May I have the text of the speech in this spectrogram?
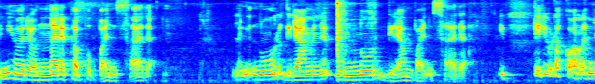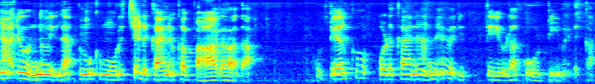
ഇനി ഒരു ഒന്നര കപ്പ് പഞ്ചസാര. അല്ലെങ്കിൽ നൂറ് ഗ്രാമിന് മുന്നൂറ് ഗ്രാം പഞ്ചസാര. ഇത്തിരി കൂടെ കുറഞ്ഞാലും ഒന്നുമില്ല. നമുക്ക് മുറിച്ചെടുക്കാനൊക്കെ പാകം അതാ. കുട്ടികൾക്ക് കൊടുക്കാനാണെങ്കിൽ ഒരു ഇത്തിരി കൂടെ കൂട്ടിയും എടുക്കാം.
